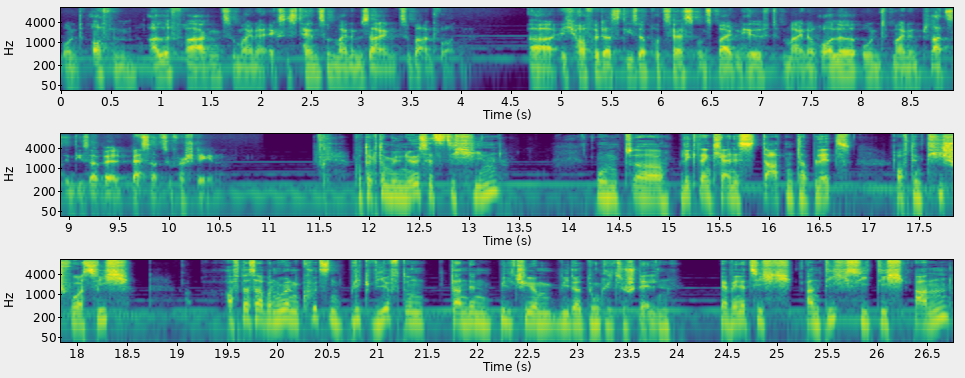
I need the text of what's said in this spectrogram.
und offen, alle Fragen zu meiner Existenz und meinem Sein zu beantworten. Äh, ich hoffe, dass dieser Prozess uns beiden hilft, meine Rolle und meinen Platz in dieser Welt besser zu verstehen. Protector Milneux setzt sich hin und äh, legt ein kleines Datentablett auf den Tisch vor sich, auf das er aber nur einen kurzen Blick wirft und dann den Bildschirm wieder dunkel zu stellen. Er wendet sich an dich, sieht dich an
